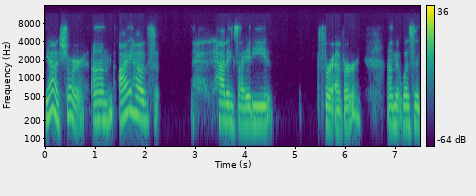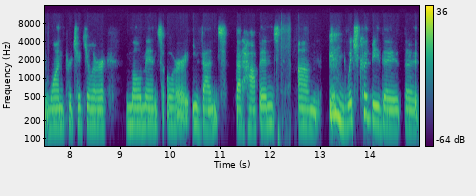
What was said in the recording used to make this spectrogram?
Yeah, sure. Um, I have had anxiety forever. Um, it wasn't one particular moment or event that happened, um, which could be the the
